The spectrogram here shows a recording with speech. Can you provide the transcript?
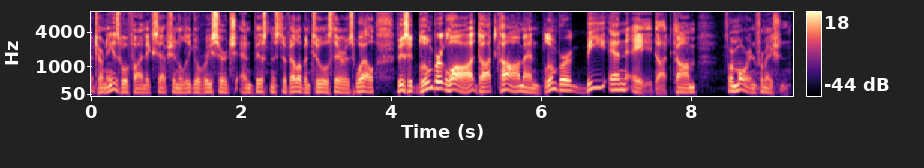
Attorneys will find exceptional legal research and business development tools there as well. Visit BloombergLaw.com and BloombergBNA.com for more information.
